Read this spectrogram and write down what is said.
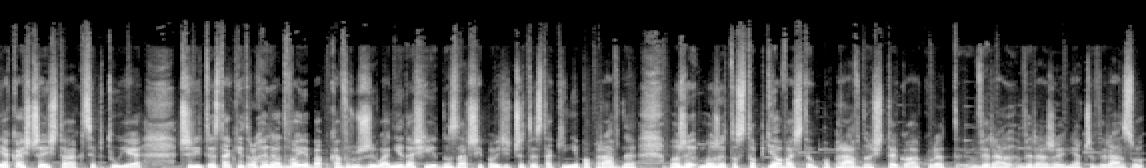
jakaś część to akceptuje, czyli to jest takie trochę na dwoje babka wróżyła. Nie da się jednoznacznie powiedzieć, czy to jest takie niepoprawne. Może, może to stopniować tę poprawność tego akurat akurat wyra wyrażenia czy wyrazu.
